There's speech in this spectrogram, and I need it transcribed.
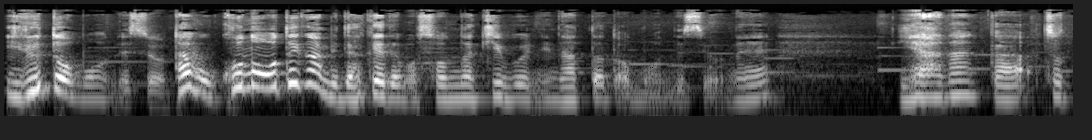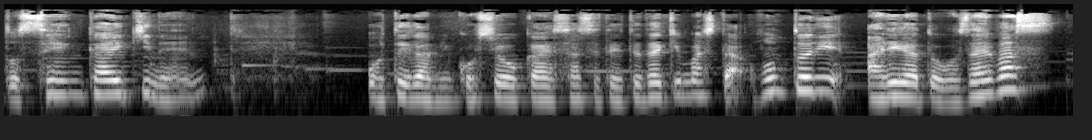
いると思うんですよ。多分このお手紙だけでもそんな気分になったと思うんですよね。いや、なんかちょっと1回記念、お手紙ご紹介させていただきました。本当にありがとうございます。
